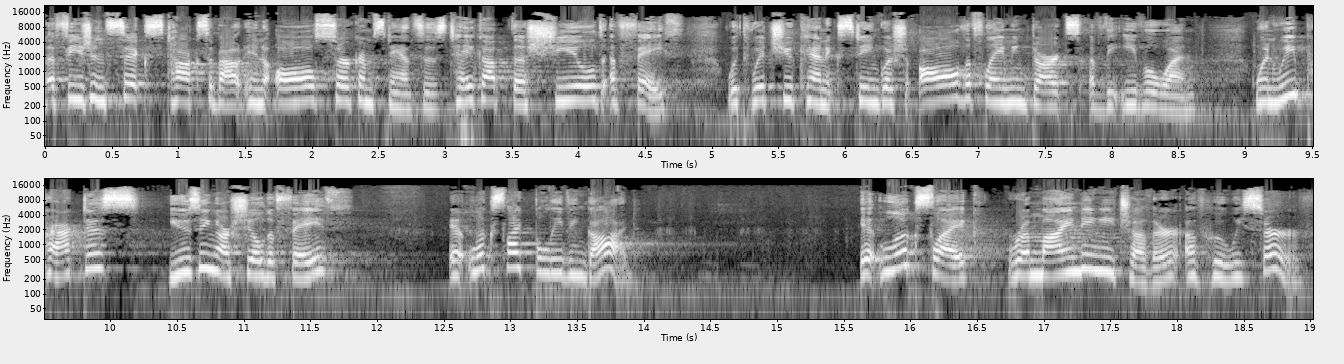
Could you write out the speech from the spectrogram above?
Ephesians 6 talks about in all circumstances, take up the shield of faith with which you can extinguish all the flaming darts of the evil one. When we practice using our shield of faith, it looks like believing God. It looks like reminding each other of who we serve.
